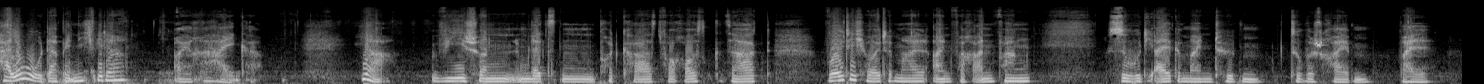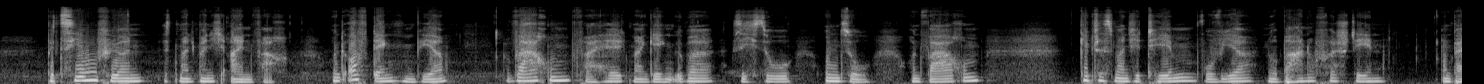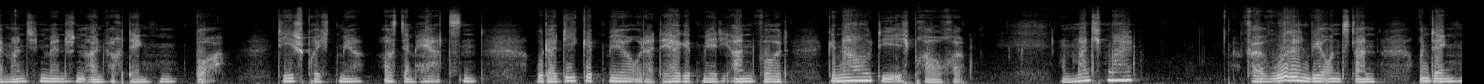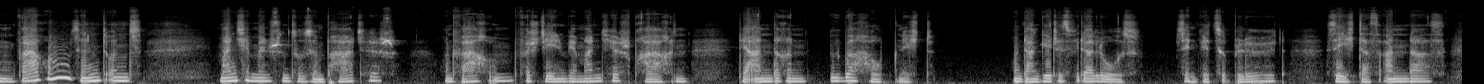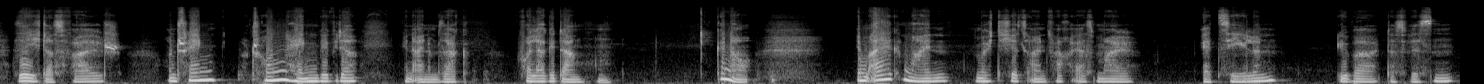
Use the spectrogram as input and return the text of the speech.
Hallo, da bin ich wieder, eure Heike. Ja, wie schon im letzten Podcast vorausgesagt, wollte ich heute mal einfach anfangen, so die allgemeinen Typen zu beschreiben, weil Beziehung führen ist manchmal nicht einfach. Und oft denken wir, warum verhält mein Gegenüber sich so und so? Und warum gibt es manche Themen, wo wir nur Bahnhof verstehen und bei manchen Menschen einfach denken, boah, die spricht mir aus dem Herzen oder die gibt mir oder der gibt mir die Antwort, genau die ich brauche. Und manchmal verwuseln wir uns dann und denken, warum sind uns manche Menschen so sympathisch und warum verstehen wir manche Sprachen der anderen überhaupt nicht? Und dann geht es wieder los. Sind wir zu blöd? Sehe ich das anders? Sehe ich das falsch? Und schon hängen wir wieder in einem Sack voller Gedanken. Genau. Im Allgemeinen möchte ich jetzt einfach erstmal erzählen über das Wissen,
